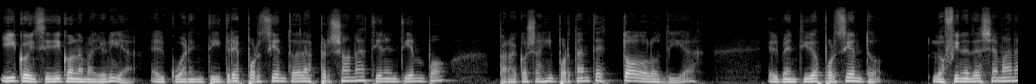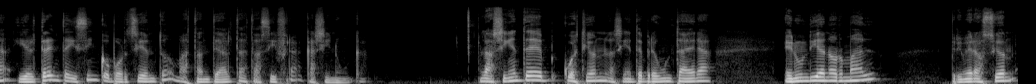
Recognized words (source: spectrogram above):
Y coincidí con la mayoría. El 43% de las personas tienen tiempo para cosas importantes todos los días. El 22% los fines de semana y el 35%, bastante alta esta cifra, casi nunca. La siguiente cuestión, la siguiente pregunta era, en un día normal, primera opción,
